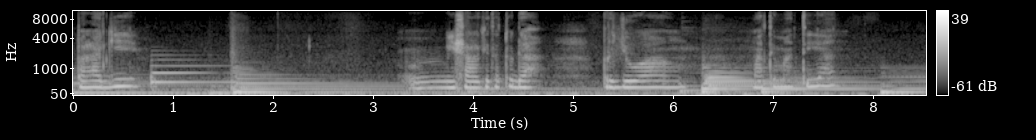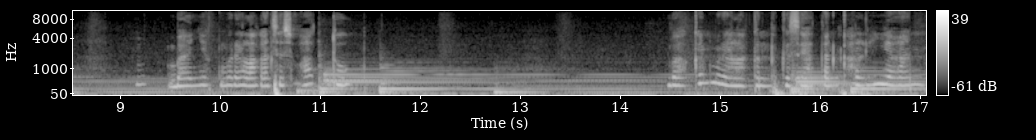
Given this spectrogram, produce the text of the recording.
Apalagi misal kita tuh udah berjuang mati-matian banyak merelakan sesuatu. Bahkan merelakan kesehatan kalian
